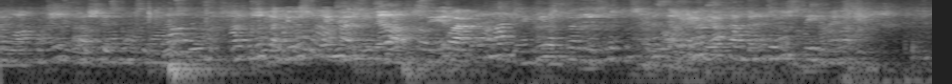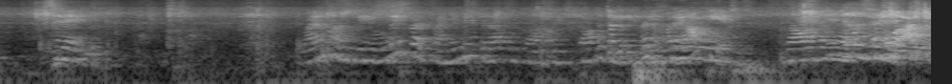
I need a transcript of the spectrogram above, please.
veidā. Šis mums ir Nu, tad jūsu piemērs uzdevums ir. Egils varbūt uz uzsver. Jā, tātad uzzīmēs ceļu. Vai no zīmulī, vai paņemiet ar aplikācijas papīru. Nu, tagad varam arī apiest. Galvenais.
